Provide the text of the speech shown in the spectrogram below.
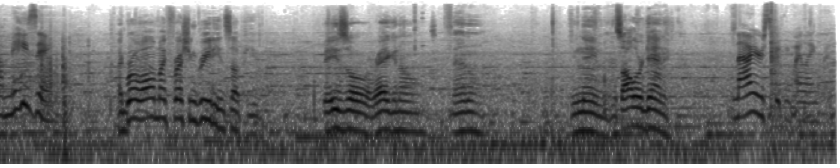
amazing. I grow all my fresh ingredients up here basil, oregano, fennel. You name it. It's all organic. Now you're speaking my language.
